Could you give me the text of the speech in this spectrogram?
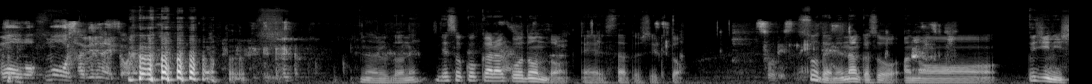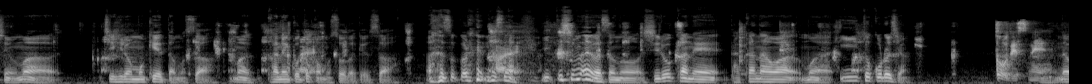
もう、もう喋れないですよ、なるほどね。で、そこからこう、どんどん、えー、スタートしていくと。そうですね。そうだよね。なんかそう、あのー、宇治にしてもまあ、千尋も啓太もさ、まあ、金子とかもそうだけどさ、あそこら辺のさ、はい、言ってしまえばその、白金、高輪、まあ、いいところじゃん。そうですね。だ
